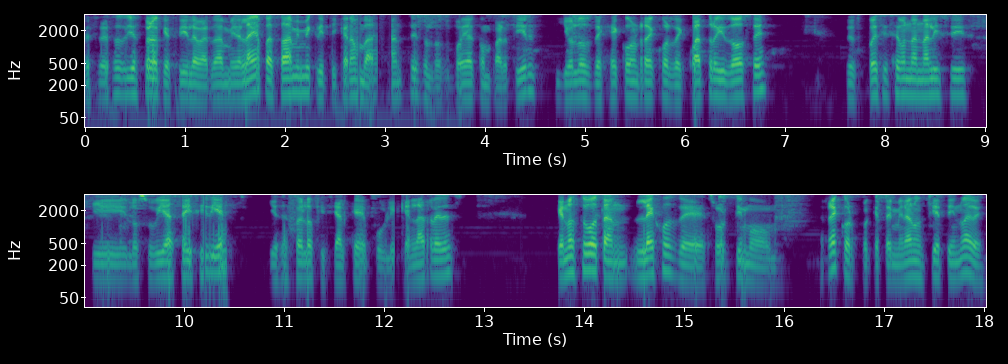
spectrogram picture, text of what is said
eso yo espero que sí, la verdad. Mira, el año pasado a mí me criticaron bastante, se los voy a compartir. Yo los dejé con récord de 4 y 12. Después hice un análisis y lo subí a 6 y 10. Y ese fue el oficial que publiqué en las redes. Que no estuvo tan lejos de su último récord, porque terminaron 7 y 9.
